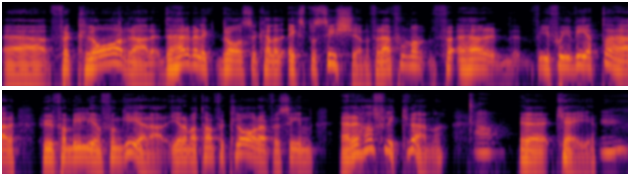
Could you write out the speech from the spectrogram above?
Eh, förklarar, det här är väldigt bra så kallad exposition, för här får man, för här, vi får ju veta här hur familjen fungerar genom att han förklarar för sin, är det hans flickvän? Ja. Eh, Kay. Mm.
